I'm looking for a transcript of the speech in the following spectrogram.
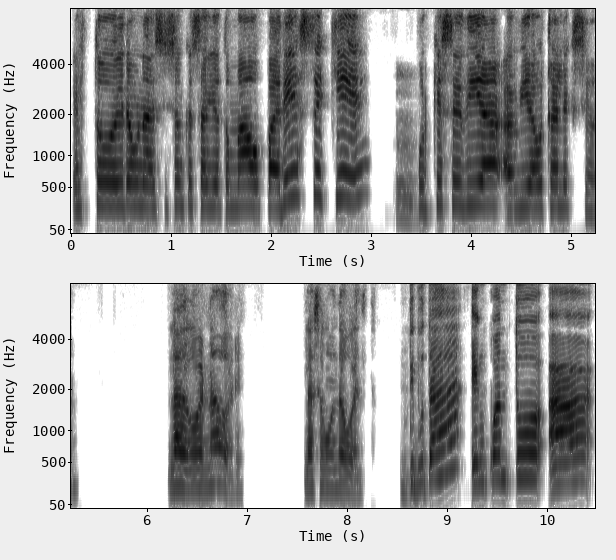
esto era una decisión que se había tomado, parece que, mm. porque ese día había otra elección, la de gobernadores, la segunda vuelta. Diputada, en cuanto a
